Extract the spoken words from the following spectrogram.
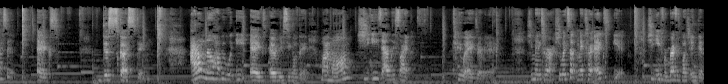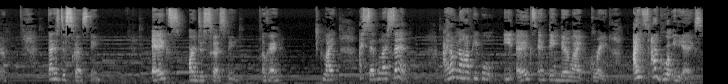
That's it. Eggs. Disgusting. I don't know how people eat eggs every single day. My mom, she eats at least like two eggs every day. She makes her, she wakes up, makes her eggs, eat it. She can eat for breakfast, lunch, and dinner. That is disgusting. Eggs are disgusting, okay? Like, I said what I said. I don't know how people eat eggs and think they're like great. I, I grew up eating eggs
